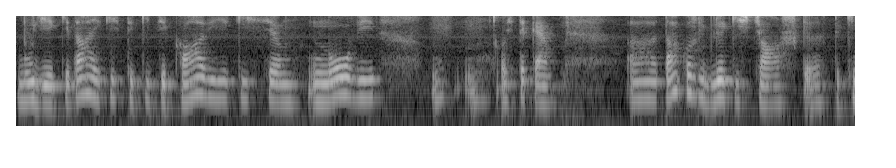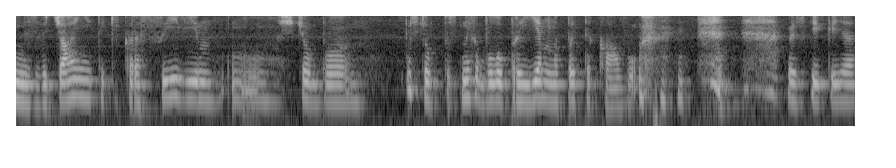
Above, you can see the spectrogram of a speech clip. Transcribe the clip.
будь-які, да, якісь такі цікаві, якісь ем, нові. Ось таке. Е, Також люблю якісь чашки, такі незвичайні, такі красиві, щоб, ну, щоб з них було приємно пити каву. Оскільки я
